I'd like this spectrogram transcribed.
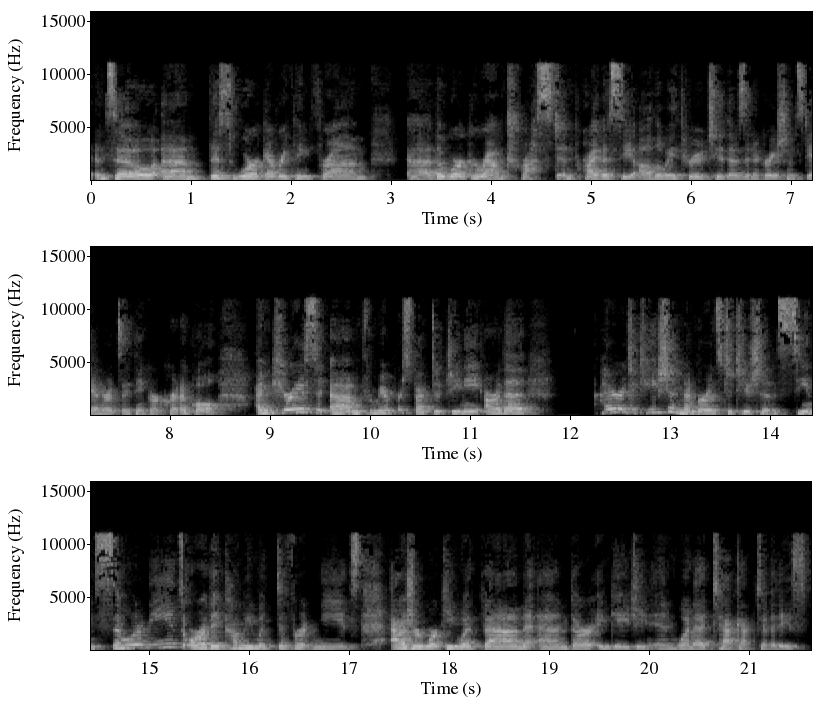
and so um, this work, everything from uh, the work around trust and privacy all the way through to those integration standards, I think are critical. I'm curious um, from your perspective, Jeannie, are the higher education member institutions seeing similar needs or are they coming with different needs as you're working with them and they're engaging in one ed tech activities?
